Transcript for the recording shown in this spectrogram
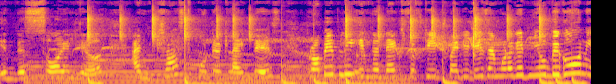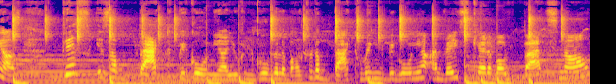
in this soil here and just put it like this probably in the next 15-20 days I'm gonna get new begonias. This is a bat begonia. You can google about it a bat winged begonia. I'm very scared about bats now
